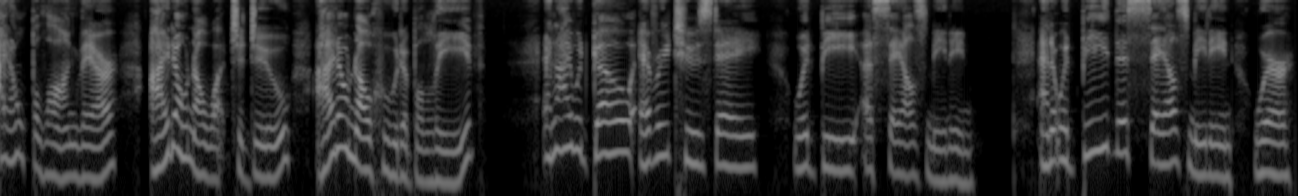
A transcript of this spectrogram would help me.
I don't belong there. I don't know what to do. I don't know who to believe. And I would go every Tuesday, would be a sales meeting. And it would be this sales meeting where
